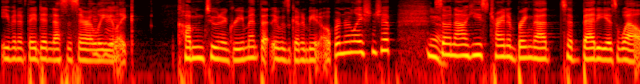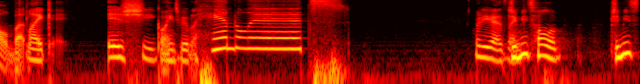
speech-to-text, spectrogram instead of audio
even if they didn't necessarily mm-hmm. like come to an agreement that it was going to be an open relationship yeah. so now he's trying to bring that to betty as well but like is she going to be able to handle it? What do you guys think? Jimmy's whole Jimmy's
